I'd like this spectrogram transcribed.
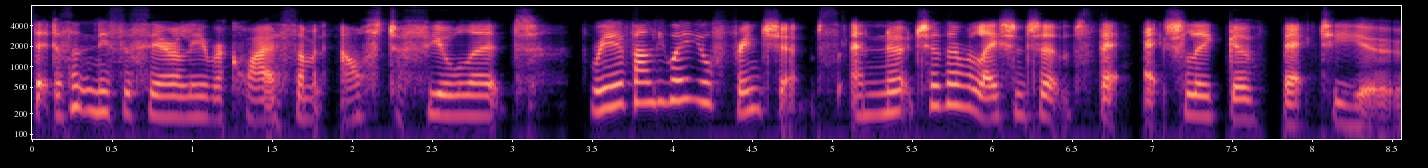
that doesn't necessarily require someone else to fuel it. Reevaluate your friendships and nurture the relationships that actually give back to you.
